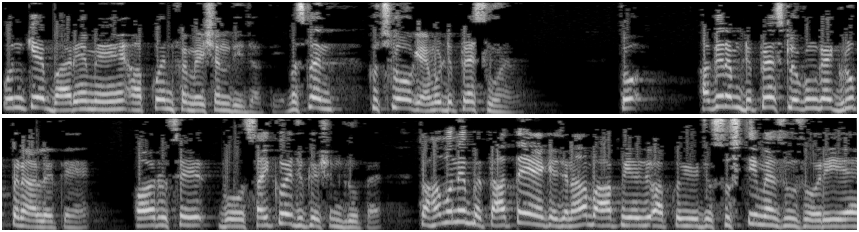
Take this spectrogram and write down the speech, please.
ان کے بارے میں آپ کو انفارمیشن دی جاتی ہے۔ مثلا کچھ لوگ ہیں، وہ ڈپریس ہوئے ہیں۔ تو اگر ہم ڈپریس لوگوں کا ایک گروپ بنا لیتے ہیں اور اسے وہ سائیکو ایجوکیشن گروپ ہے، تو ہم انہیں بتاتے ہیں کہ جناب آپ یہ آپ کو یہ جو سستی محسوس ہو رہی ہے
